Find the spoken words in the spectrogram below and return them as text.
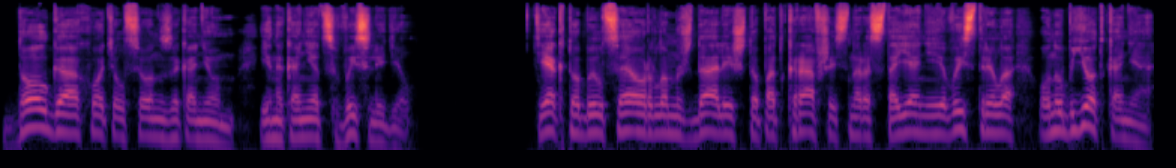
Долго охотился он за конем и, наконец, выследил. Те, кто был с Эорлом, ждали, что, подкравшись на расстояние выстрела, он убьет коня.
